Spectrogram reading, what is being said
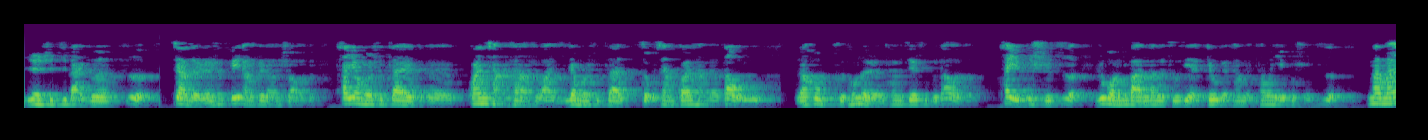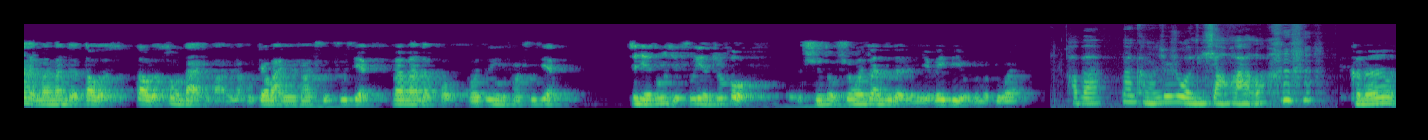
认识几百个字，这样的人是非常非常少的。他要么是在呃官场上是吧？要么是在走向官场的道路。然后普通的人他是接触不到的，他也不识字。如果你把那个竹简丢给他们，他们也不识字。慢慢的，慢慢的到了到了宋代是吧？然后雕版印刷出出现，慢慢的活活字印刷出现。这些东西出现之后，识读识文断字的人也未必有那么多呀。好吧，那可能就是我理想化了。可能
